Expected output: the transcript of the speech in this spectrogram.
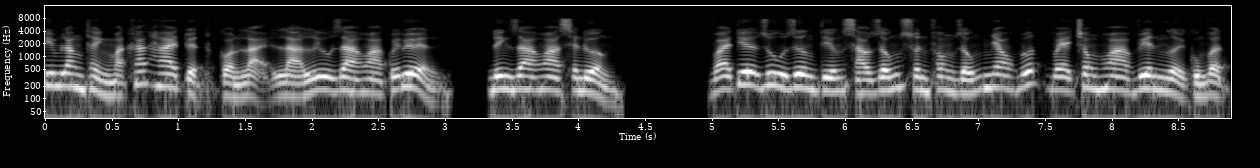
kim lăng thành mặt khác hai tuyệt còn lại là lưu gia hoa quế huyền đinh ra hoa sen đường. Vài tia du dương tiếng sáo giống xuân phong giống nhau vớt ve trong hoa viên người cùng vật,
